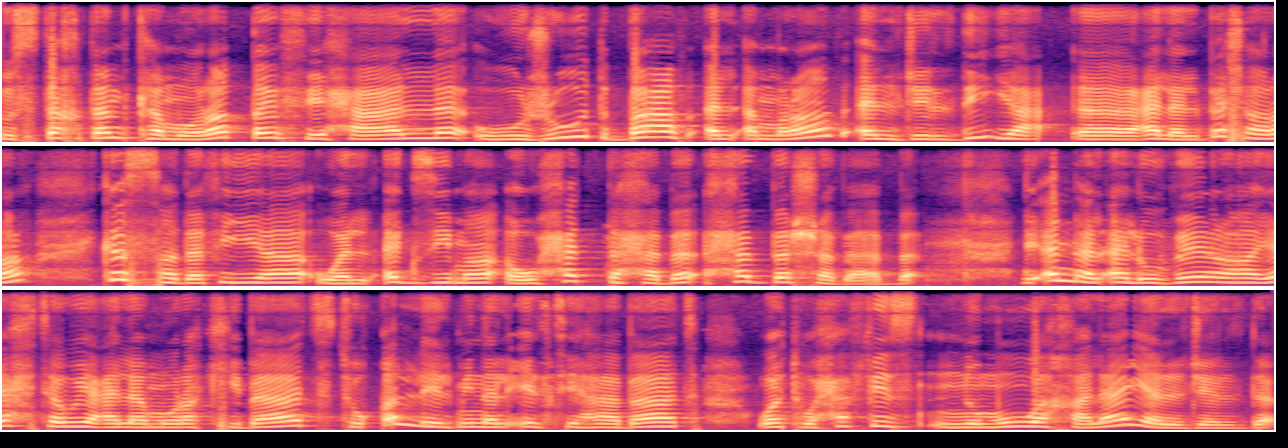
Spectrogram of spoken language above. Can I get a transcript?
تستخدم كمرطب في حال وجود بعض الأمراض الجلدية آه، على البشرة كالصدفية والأكزيما أو حتى حب الشباب. لأن الألوفيرا يحتوي على مركبات تقلل من الالتهابات وتحفز نمو خلايا الجلد.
